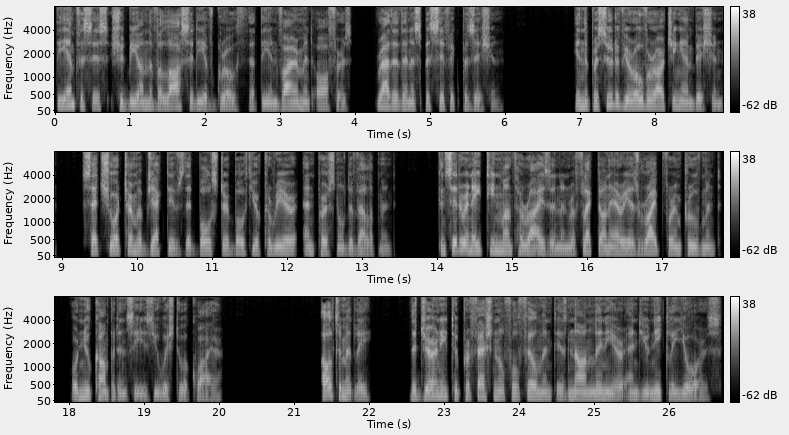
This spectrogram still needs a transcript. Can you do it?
The emphasis should be on the velocity of growth that the environment offers rather than a specific position. In the pursuit of your overarching ambition, set short term objectives that bolster both your career and personal development. Consider an 18 month horizon and reflect on areas ripe for improvement or new competencies you wish to acquire. Ultimately, the journey to professional fulfillment is nonlinear and uniquely yours.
